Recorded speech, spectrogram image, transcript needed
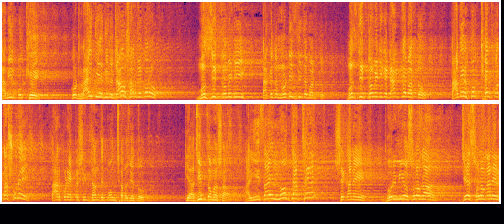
দাবির পক্ষে কোর্ট রায় দিয়ে দিল, যাও সার্ভে করো। মসজিদ কমিটি তাকে তো নোটিশ দিতে পারতো, মসজিদ কমিটিকে ডাকতে পারতো। তাদের পক্ষের কথা শুনে তারপরে একটা সিদ্ধান্তে পৌঁছানো যেত। কি আজীব তামাশা। আর ইসরায়েল লোক যাচ্ছে, সেখানে ধর্মীয় স্লোগান। যে স্লোগানের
